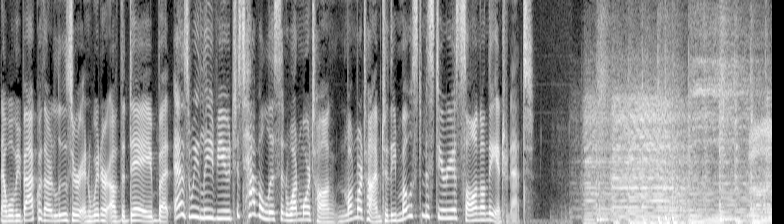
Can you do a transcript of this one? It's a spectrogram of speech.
Now, we'll be back with our loser and winner of the day. But as we leave you, just have a listen one more time, one more time to the most mysterious song on the internet. Know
